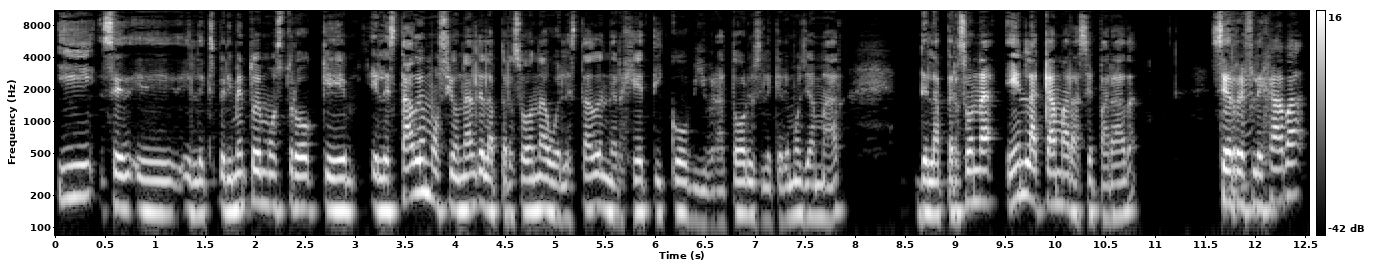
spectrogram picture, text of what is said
y eh, el experimento demostró que el estado emocional de la persona o el estado energético, vibratorio, si le queremos llamar, de la persona en la cámara separada, se reflejaba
